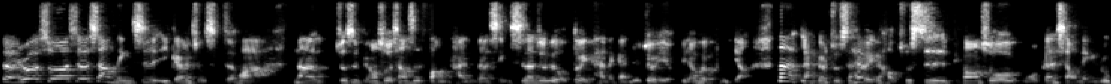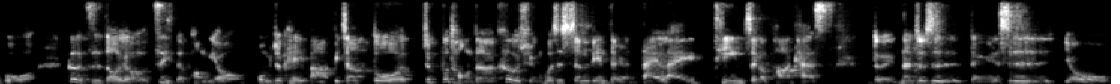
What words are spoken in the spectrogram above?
对，如果说就像您是一个人主持的话，那就是比方说像是访谈的形式，那就是有对谈的感觉，就也比较会不一样。那两个人主持还有一个好处是，比方说我跟小宁如果各自都有自己的朋友，我们就可以把比较多就不同的客群或是身边的人带来听这个 podcast。对，那就是等于是有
